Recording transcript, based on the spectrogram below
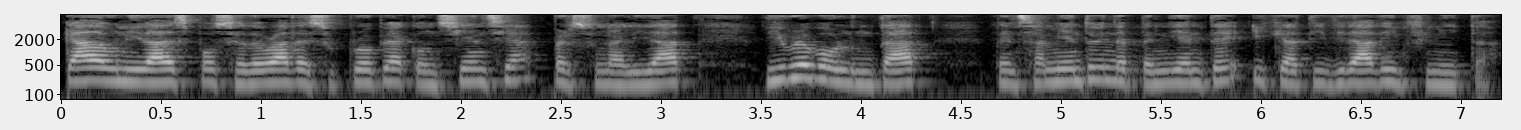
cada unidad es poseedora de su propia conciencia, personalidad, libre voluntad, pensamiento independiente y creatividad infinita.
